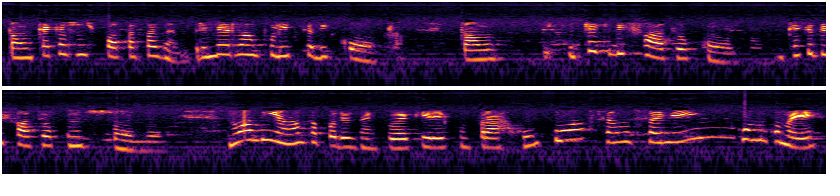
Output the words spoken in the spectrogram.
Então, o que é que a gente pode estar tá fazendo? Primeiro, uma política de compra. Então, o que é que de fato eu compro? O que é que de fato eu consumo? Não adianta, por exemplo, eu querer comprar rúcula se eu não sei nem como comer.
